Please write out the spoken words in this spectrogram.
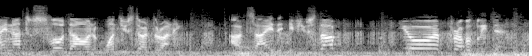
Try not to slow down once you start running. Outside, if you stop, you're probably dead.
